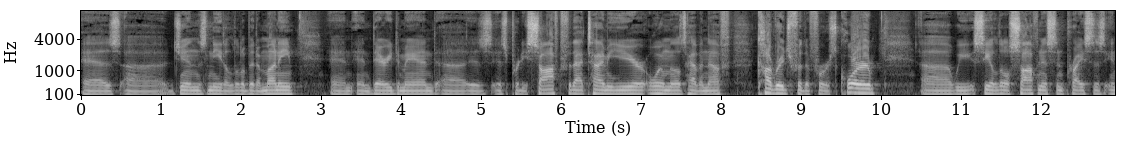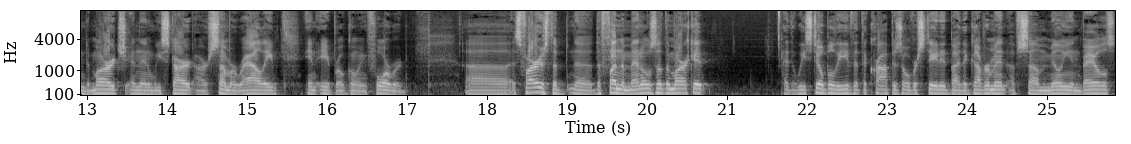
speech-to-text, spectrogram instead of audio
as uh, gins need a little bit of money and, and dairy demand uh, is, is pretty soft for that time of year. Oil mills have enough coverage for the first quarter. Uh, we see a little softness in prices into March, and then we start our summer rally in April going forward. Uh, as far as the, the, the fundamentals of the market, we still believe that the crop is overstated by the government of some million bales.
